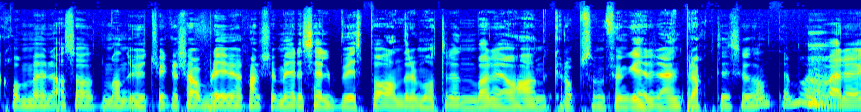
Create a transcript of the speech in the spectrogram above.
kommer Altså at man utvikler seg og blir kanskje mer selvbevisst på andre måter enn bare å ha en kropp som fungerer rent praktisk og sånn. Det må jo Mm. være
